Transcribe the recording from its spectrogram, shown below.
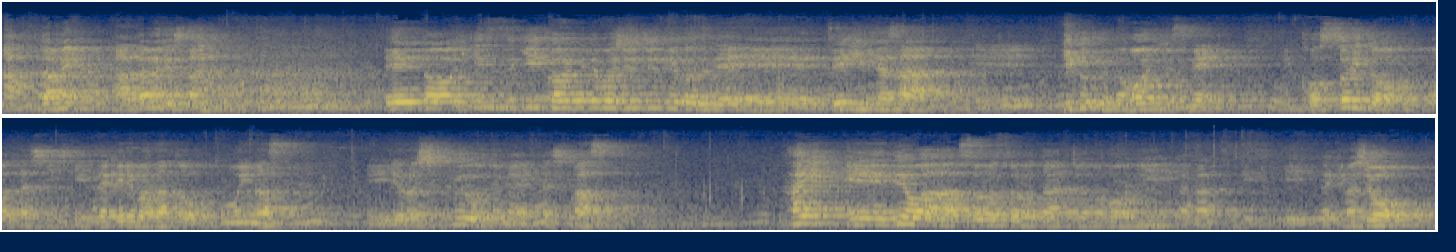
あダメ。あダメでした。えーと引き続き恋人募集中ということで、えー、ぜひ皆さん、えー、りくくんの方にですねこっそりとお渡ししていただければなと思います、えー、よろしくお願いいたします。はい、えー、ではそろそろ壇上の方に上がってきていただきましょ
